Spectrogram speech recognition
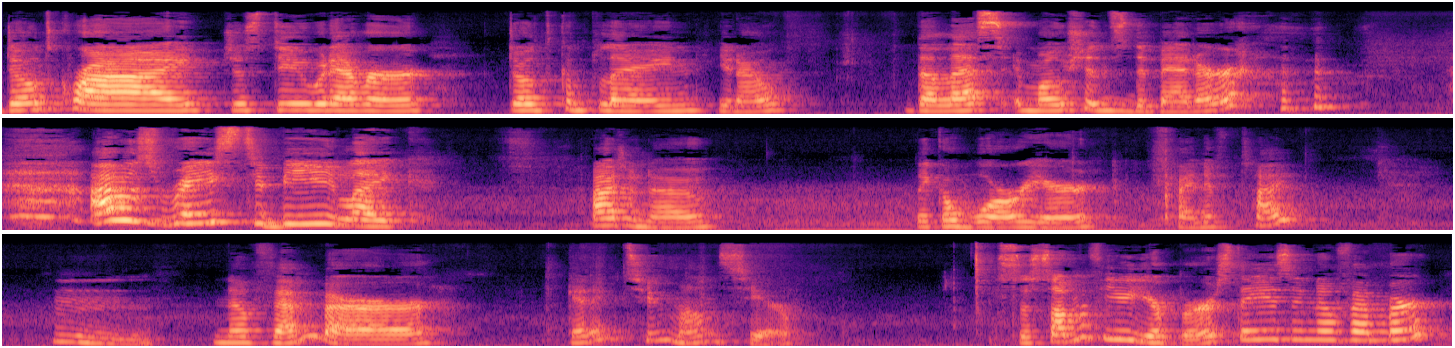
don't cry, just do whatever. Don't complain, you know. The less emotions, the better. I was raised to be like, I don't know, like a warrior kind of type. Hmm, November getting two months here. So some of you, your birthday is in November,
